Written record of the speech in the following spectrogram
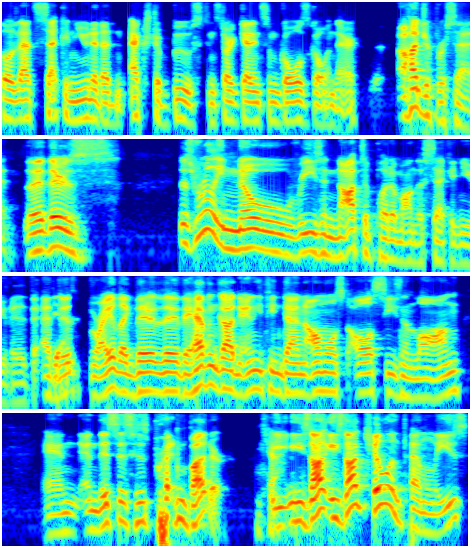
that second unit an extra boost and start getting some goals going there. A hundred percent. There's there's really no reason not to put him on the second unit at yeah. this right. Like they they they haven't gotten anything done almost all season long, and and this is his bread and butter. Yeah. He, he's not he's not killing penalties.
